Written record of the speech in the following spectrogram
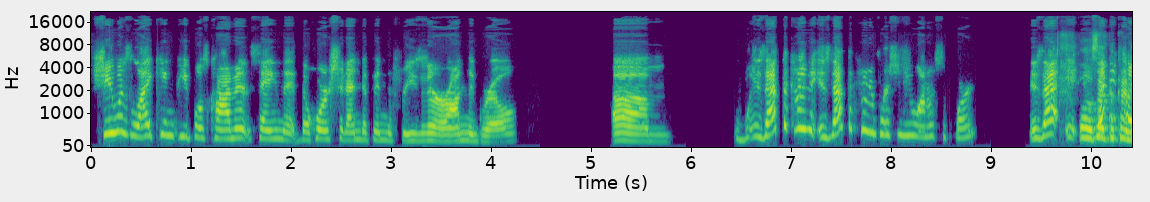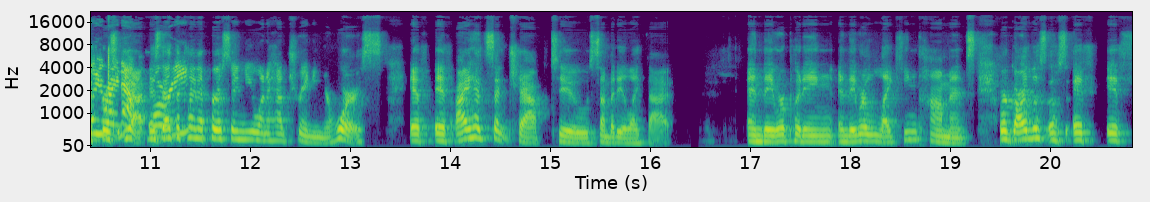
she was liking people's comments saying that the horse should end up in the freezer or on the grill. Um, is that the kind of is that the kind of person you want to support? Is that well? Is that the kind of person? Right yeah, now, is that the kind of person you want to have training your horse? If if I had sent Chap to somebody like that, and they were putting and they were liking comments, regardless of if if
